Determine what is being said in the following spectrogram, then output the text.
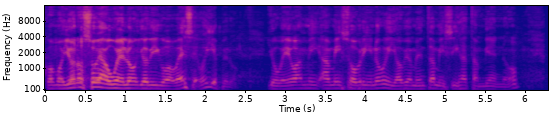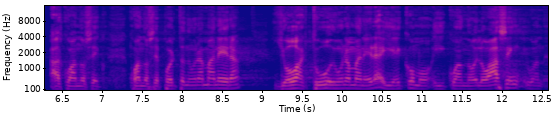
como yo no soy abuelo, yo digo a veces, oye, pero yo veo a mi, a mi sobrino y obviamente a mis hijas también, ¿no? A cuando, se, cuando se portan de una manera, yo actúo de una manera y es como, y cuando lo hacen, cuando-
